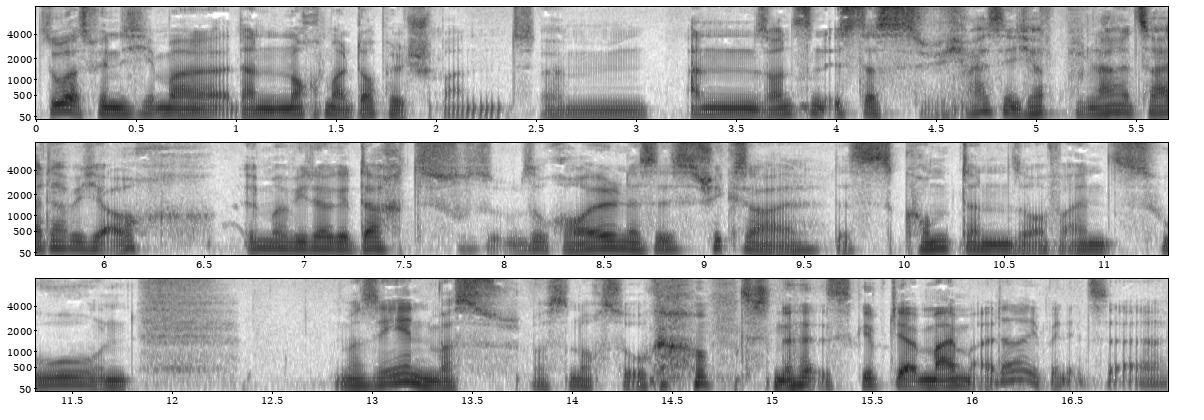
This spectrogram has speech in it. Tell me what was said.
Sowas finde ich immer dann nochmal doppelt spannend. Ähm, ansonsten ist das, ich weiß nicht, ich habe lange Zeit habe ich auch immer wieder gedacht, so, Rollen, das ist Schicksal. Das kommt dann so auf einen zu und mal sehen, was, was noch so kommt. Ne? Es gibt ja in meinem Alter, ich bin jetzt, äh,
